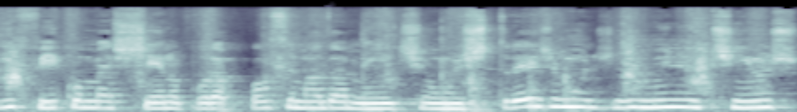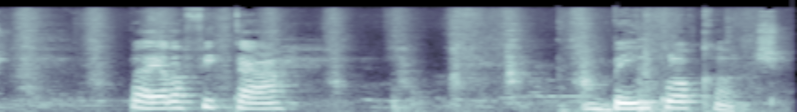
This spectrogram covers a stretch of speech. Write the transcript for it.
E fico mexendo por aproximadamente uns 3 minutinhos para ela ficar bem crocante.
